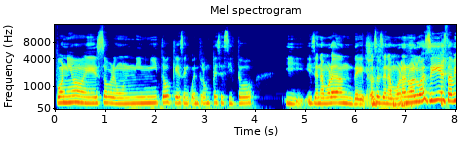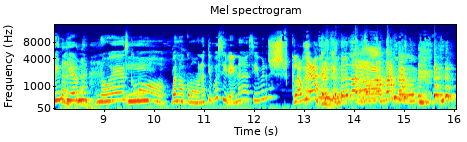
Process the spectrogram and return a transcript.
Ponio es sobre un niñito que se encuentra un pececito y, y se enamoran de, o sea, se enamoran o algo así, está bien tierna. No es Y- como, bueno, como una tipo sirena, así, ¿verdad? Claudia. Es que, no, no, es que...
